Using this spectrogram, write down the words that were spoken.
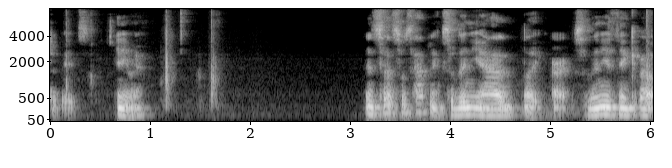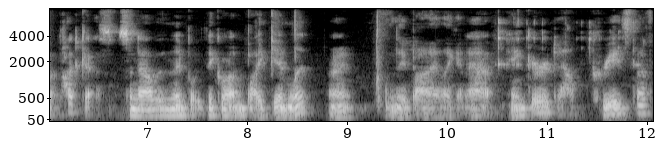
Debates. Anyway, and so that's what's happening. So then you add like, all right. So then you think about podcasts. So now then they they go out and buy Gimlet, right? And they buy like an app, Anchor, to help create stuff.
